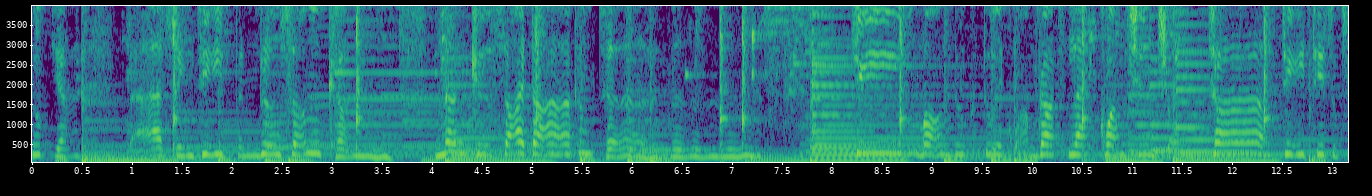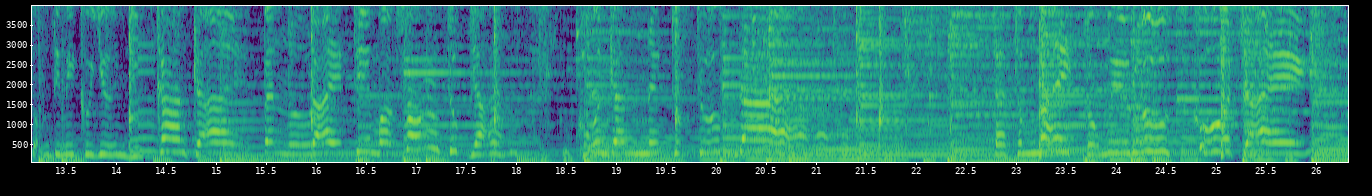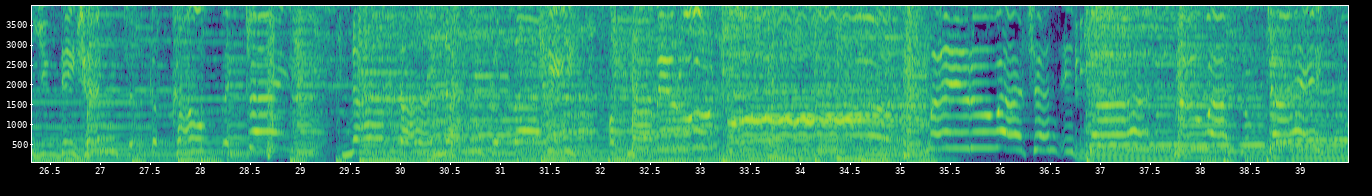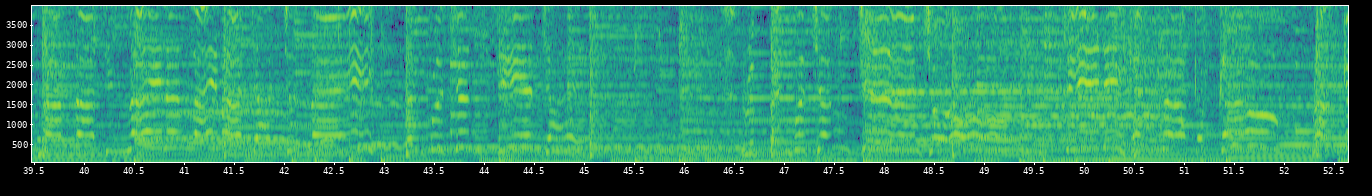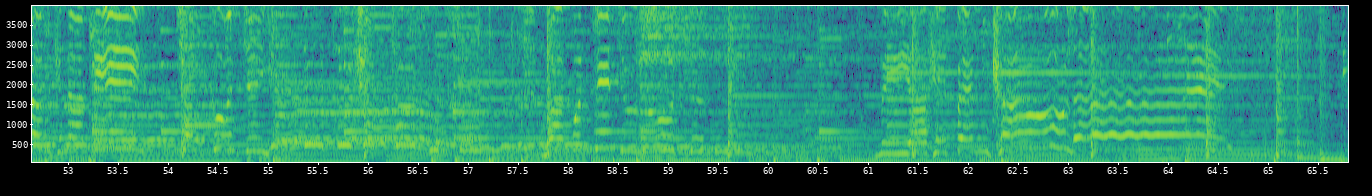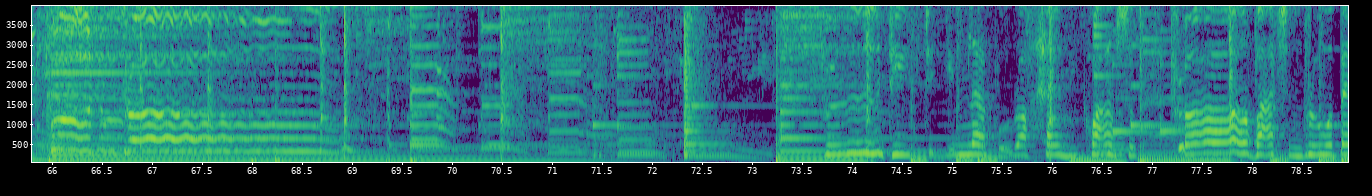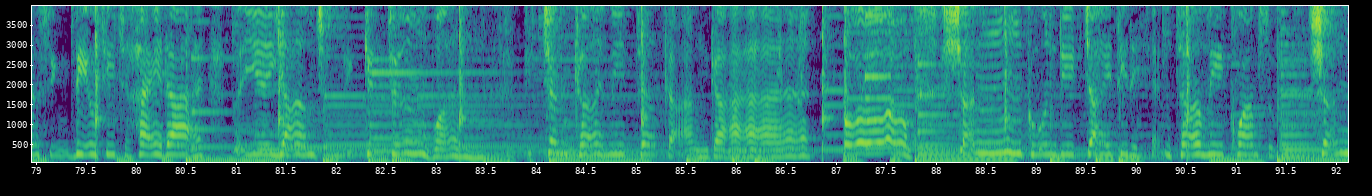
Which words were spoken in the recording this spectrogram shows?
ทุกอย่าง แต่สิ่งที่เป็นเรื่องสำคัญ นั่นคือสายตาของเธอ ที่มองดูด้วยความรักและความชื่นชมท่าที่ที่สุขสมที่มีเขายืนอยู่ข้างกาย เป็นอะไรที่เหมาะสมทุกอย่างกูควรกันในทุกๆด้านแต่ทำไมก็ไม่รู้หัวใจ ยิ่งได้เห็นเธอกับเขาำ เป็นเขาเลย พูดตรงๆฟื้นที่จะยิ้มและหัวเราะให้มีความสุข เพราะว่าฉันรู้ว่าเป็นสิ่งเดียวที่จะให้ได้ พยายามจนไม่คิดถึงวัน ที่ฉันเคยมีเธอข้างกาย ฉันควรดีใจที่ได้เห็นเธอมีความสุข ฉัน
